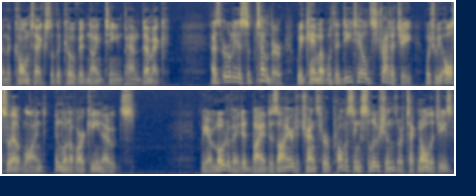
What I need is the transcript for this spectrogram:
in the context of the COVID 19 pandemic. As early as September, we came up with a detailed strategy, which we also outlined in one of our keynotes. We are motivated by a desire to transfer promising solutions or technologies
